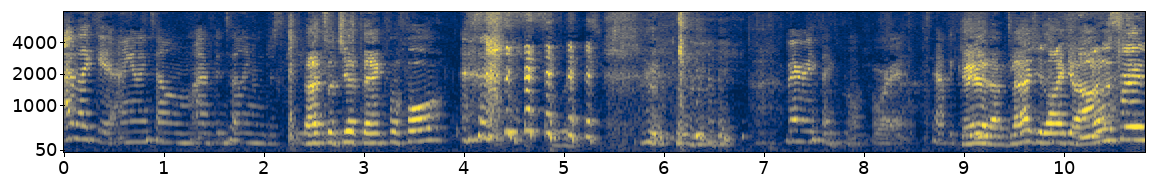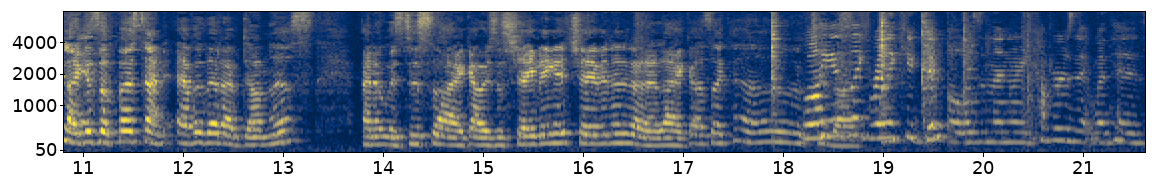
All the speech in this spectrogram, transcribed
I like it. I'm gonna tell him. I've been telling him just keep. That's it. what you're thankful for. Very thankful for it. To have a Good. cute- I'm glad you like it. Honestly, like it's the first time ever that I've done this, and it was just like I was just shaving it, shaving it, and I like I was like, oh, Well, he has like really cute dimples, and then when he covers it with his,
